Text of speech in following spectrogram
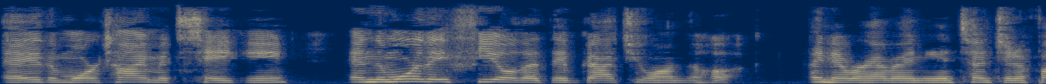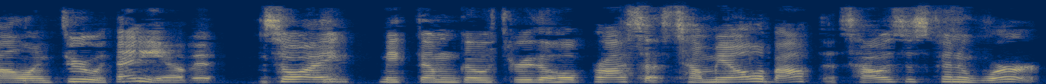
A, the more time it's taking and the more they feel that they've got you on the hook. I never have any intention of following through with any of it. So I make them go through the whole process. Tell me all about this. How is this going to work?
